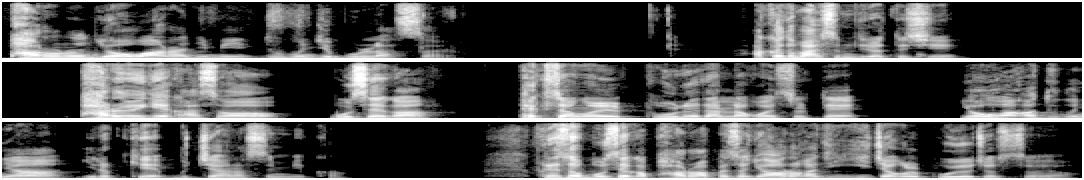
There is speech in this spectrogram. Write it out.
바로는 여호와 하나님이 누군지 몰랐어요. 아까도 말씀드렸듯이 바로에게 가서 모세가 백성을 보내달라고 했을 때 여호와가 누구냐 이렇게 묻지 않았습니까? 그래서 모세가 바로 앞에서 여러 가지 이적을 보여줬어요.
